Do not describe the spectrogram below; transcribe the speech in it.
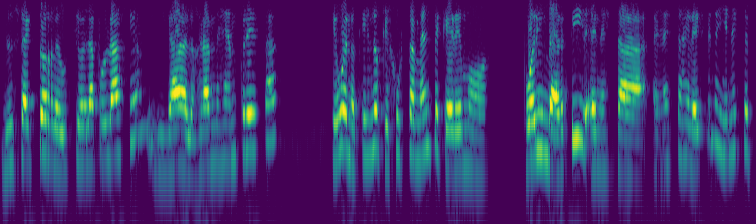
un sector reducido de la población ligado a las grandes empresas, que bueno, que es lo que justamente queremos poder invertir en, esta, en estas elecciones y en este,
